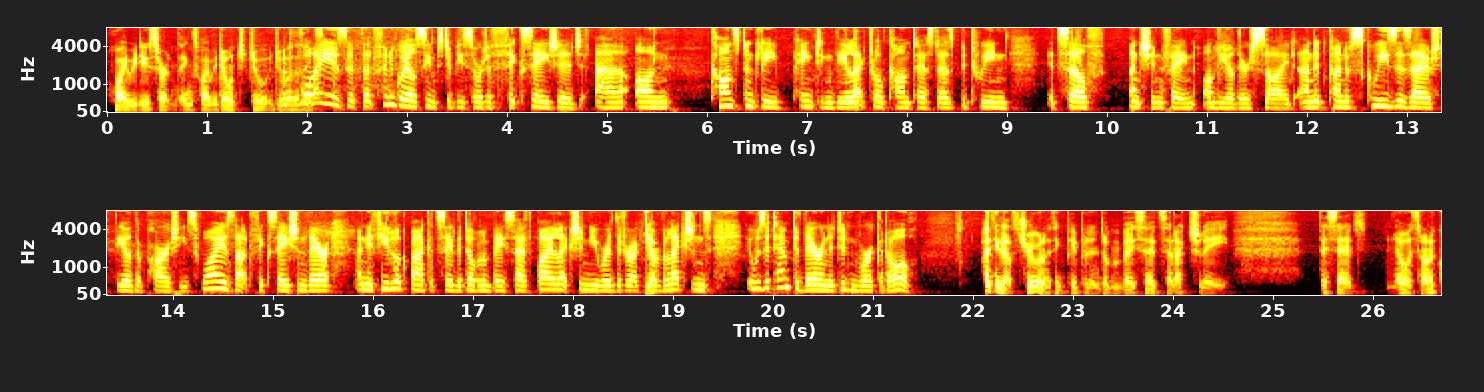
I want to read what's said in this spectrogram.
why we do certain things, why we don't do, do But other why things. Why is it that Fine Gael seems to be sort of fixated uh, on constantly painting the electoral contest as between itself and Sinn Féin on the other side, and it kind of squeezes out the other parties. Why is that fixation there? And if you look back at, say, the Dublin Bay South by election, you were the director Yep. of elections, it was attempted there and it didn't work at all. I think that's true, and I think people in Dublin Bay South said actually, they said no, it's not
